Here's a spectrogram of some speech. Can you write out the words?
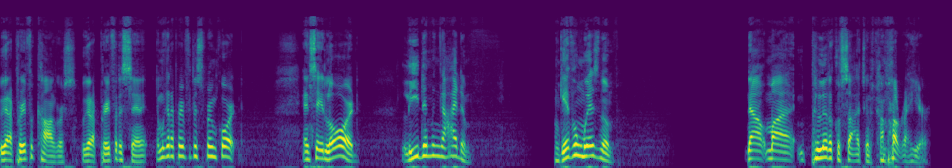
We got to pray for Congress. We got to pray for the Senate. And we got to pray for the Supreme Court. And say, Lord, lead them and guide them. Give them wisdom. Now, my political side's going to come out right here.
